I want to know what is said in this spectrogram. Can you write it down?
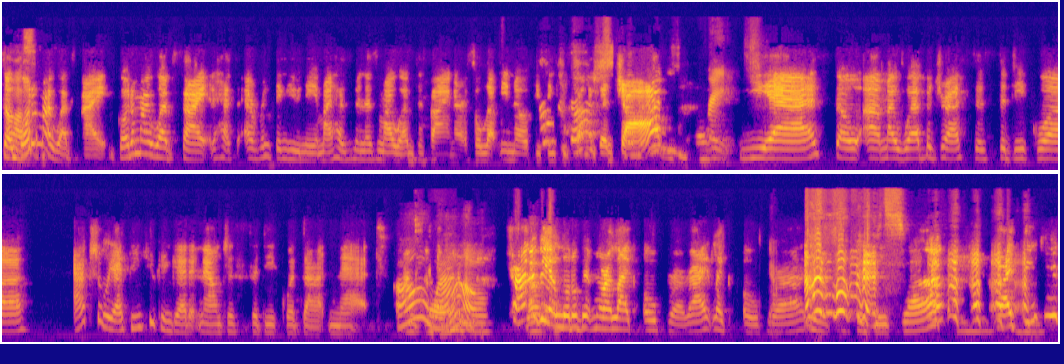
So awesome. go to my website. Go to my website. It has everything you need. My husband is my web designer, so let me know if you oh think he's done a good job. Great. Yes. So uh, my web address is Sadeqa actually, I think you can get it now just sadeqa.net. Oh, wow. Trying to be a little bit more like Oprah, right? Like Oprah. Yeah. I, I think you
